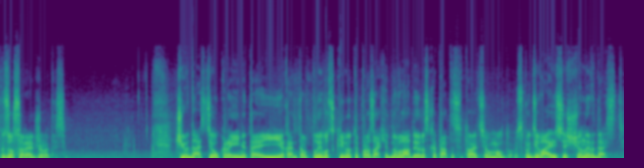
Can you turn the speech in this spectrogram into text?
зосереджуватися. Чи вдасться Україні та її агентам впливу скинути про західну владу і розхитати ситуацію в Молдові? Сподіваюся, що не вдасться.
